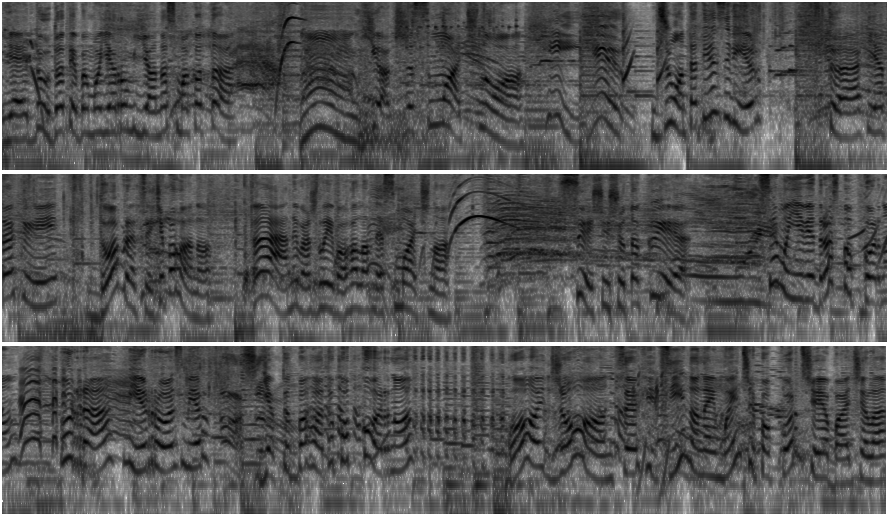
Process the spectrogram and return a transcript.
Я йду до тебе, моя рум'яна смакота. Мм, як же смачно! Джон, та ти звір. Так, я такий. Добре це чи погано? А, неважливо, головне смачно. Це ще що таке? Це моє відро з попкорном. Ура! Мій розмір! Як тут багато попкорну! Ой, Джон, це офіційно найменший попкорн, що я бачила.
